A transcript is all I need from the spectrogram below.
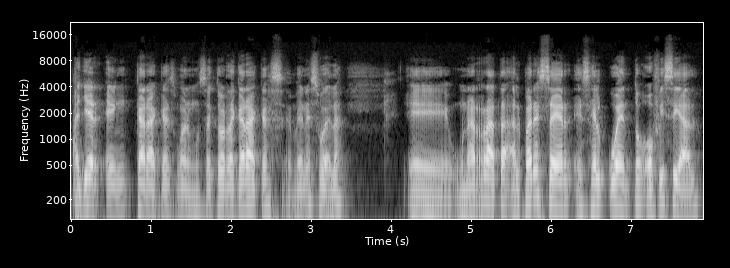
Ayer en Caracas, bueno, en un sector de Caracas, en Venezuela, eh, una rata, al parecer, es el cuento oficial,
